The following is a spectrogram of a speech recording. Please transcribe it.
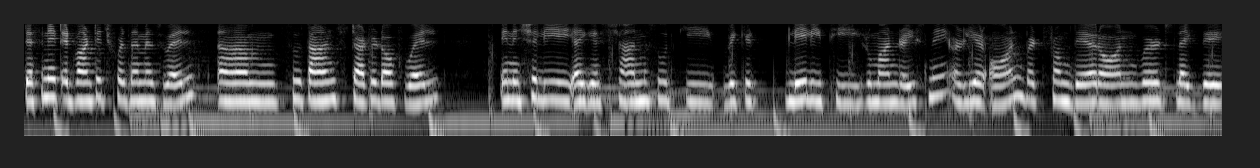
definite advantage for them as well Sultan started off well initially I guess Shan Masood کی وکٹ لے لی تھی رومان رئیس نے earlier on but from there onwards like they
